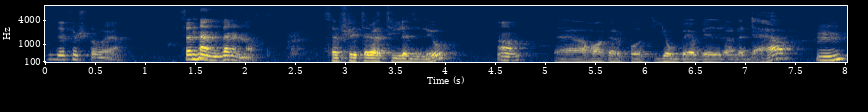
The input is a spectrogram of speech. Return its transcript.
det förstår jag. Sen hände det något. Sen flyttade jag till Luleå. Ja. Jag hakade på ett jobberbjudande där. Mm.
